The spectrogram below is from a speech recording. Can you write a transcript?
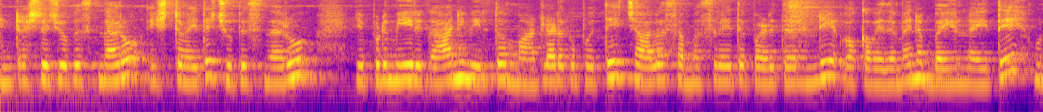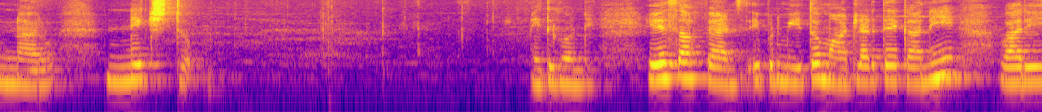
ఇంట్రెస్ట్ చూపిస్తున్నారు ఇష్టమైతే చూపిస్తున్నారు. ఇప్పుడు మీరు కానీ వీరితో మాట్లాడకపోతే చాలా సమస్యలు అయితే పడతారండి. ఒక విధమైన భయంలో అయితే ఉన్నారు. నెక్స్ట్. ఇదిగోండి. ఏస్ ఆఫ్ ఫ్యాన్స్ ఇప్పుడు మీతో మాట్లాడితే కానీ వారి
